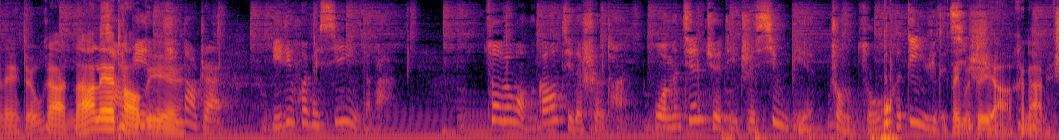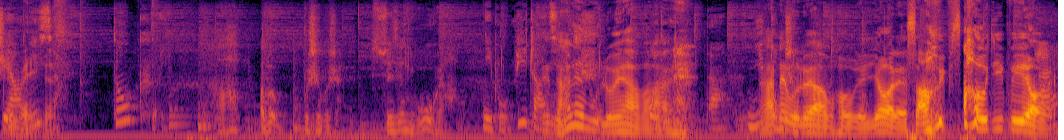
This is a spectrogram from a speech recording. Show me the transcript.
的，真好看，哪来套的？听到这儿，一定会被吸引的吧？作为我们高级的社团，我们坚决抵制性别、种族和地域的歧视。对不对呀、只要你想。都可以。啊啊不不是不是，学姐你误会了，你不必着 န 急 နားလဲ 没 မှု 事， လွဲရပါ 我都 လေ 懂的。你 နား 懂 နဲ့ 什 မှု 么 လွဲရမဟုတ်လေရော့တယ်စောက်စောက်ကြီးပေးရောတယ် 来，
